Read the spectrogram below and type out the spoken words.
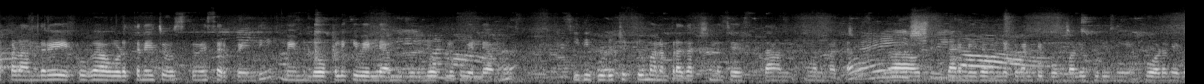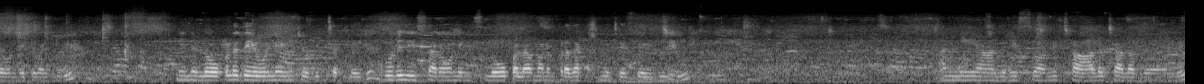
అక్కడ అందరూ ఎక్కువగా ఉడతనే చూస్తూనే సరిపోయింది. మేము లోపలికి వెళ్ళాము గుడి లోపలికి వెళ్ళాము. ఇది గుడి చుట్టూ మనం ప్రదక్షిణ చేస్తాం అనమాట దాని మీద ఉన్నటువంటి బొమ్మలు గుడి గోడ మీద ఉండేటువంటివి. నేను లోపల దేవుడిని ఏమి చూపించట్లేదు. గుడి సరౌండింగ్స్ లోపల మనం ప్రదక్షిణ చేసేది ఇది. అన్ని ఆంజనేయ స్వామి చాలా చాలా బాగుంది.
